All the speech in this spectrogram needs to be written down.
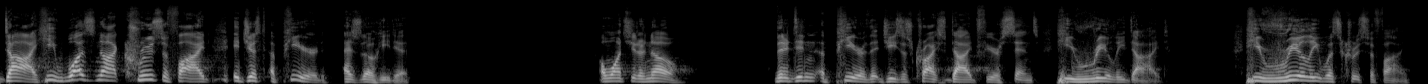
die. He was not crucified, it just appeared as though He did. I want you to know that it didn't appear that Jesus Christ died for your sins. He really died. He really was crucified.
